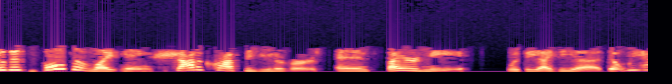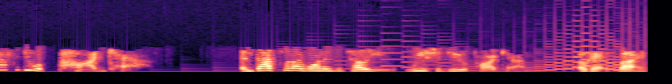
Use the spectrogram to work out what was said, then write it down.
So this bolt of lightning shot across the universe and inspired me with the idea that we have to do a podcast. And that's what I wanted to tell you. We should do a podcast. Okay, bye.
